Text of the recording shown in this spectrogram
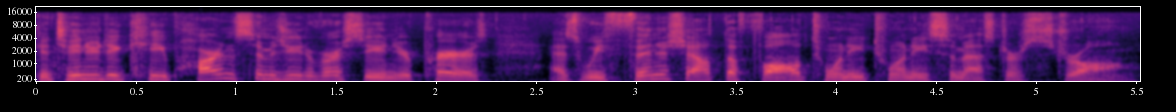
Continue to keep Hardin Simmons University in your prayers as we finish out the fall 2020 semester strong.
